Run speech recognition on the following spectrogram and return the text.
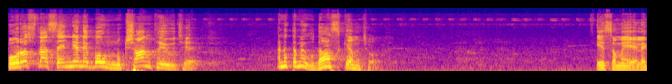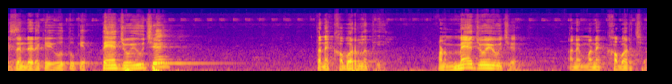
પોરસના સૈન્યને બહુ નુકસાન થયું છે. અને તમે ઉદાસ કેમ છો? એ સમયે એલેક્ઝાન્ડરે કહ્યું હતું કે તે જોયું છે? તને ખબર નથી, પણ મેં જોયું છે અને મને ખબર છે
